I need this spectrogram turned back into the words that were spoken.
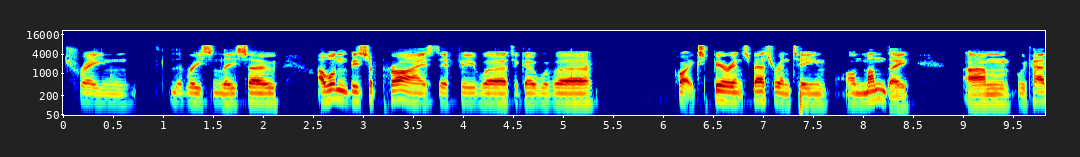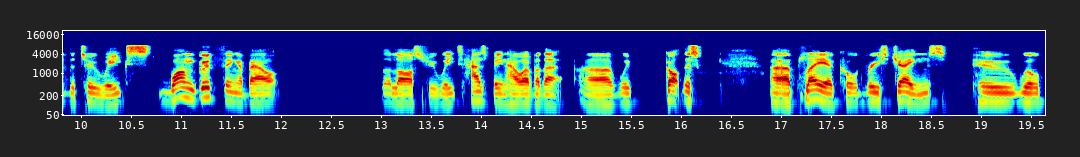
train recently, so I wouldn't be surprised if he were to go with a quite experienced veteran team on Monday. Um, we've had the two weeks. One good thing about the last few weeks has been, however, that uh, we've got this uh, player called Reece James who will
